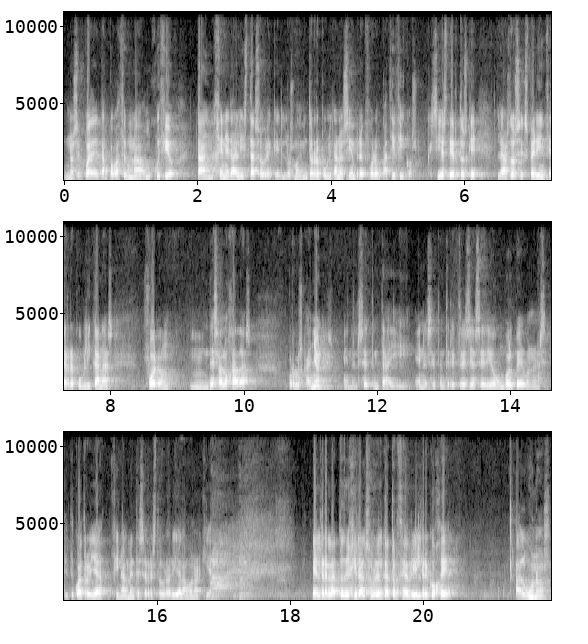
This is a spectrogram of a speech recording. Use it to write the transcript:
No se puede tampoco hacer un juicio tan generalista sobre que los movimientos republicanos siempre fueron pacíficos. Lo que sí es cierto es que las dos experiencias republicanas fueron mm, desalojadas por los cañones. En el, 70 y, el 73 ya se dio un golpe, bueno, en el 74 ya finalmente se restauraría la monarquía. El relato de Giral sobre el 14 de abril recoge algunos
